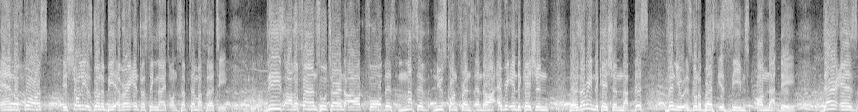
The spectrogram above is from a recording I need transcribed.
And of course, it surely is going to be a very interesting night on September 30. These are the fans who turned out for this massive news conference, and there are every indication, there is every indication that this venue is going to burst its seams on that day. There is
